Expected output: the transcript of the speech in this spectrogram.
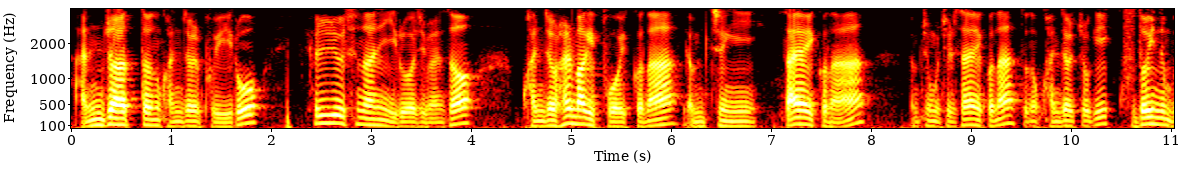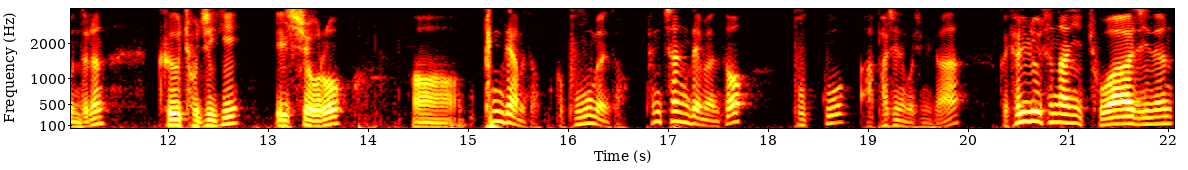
안 좋았던 관절 부위로 혈류순환이 이루어지면서 관절 활막이 부어 있거나 염증이 쌓여 있거나 염증 물질이 쌓여 있거나 또는 관절 쪽이 굳어 있는 분들은 그 조직이 일시적으로 어, 팽대하면서 그러니까 부으면서 팽창되면서 붓고 아파지는 것입니다. 그러니까 혈류 순환이 좋아지는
